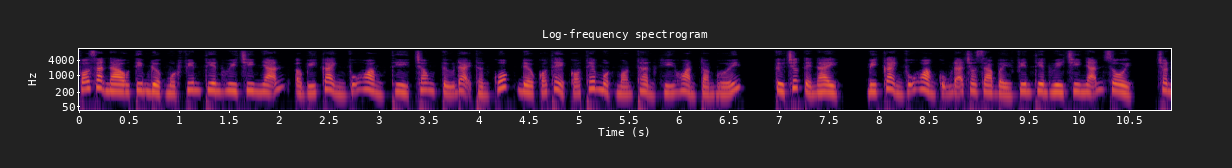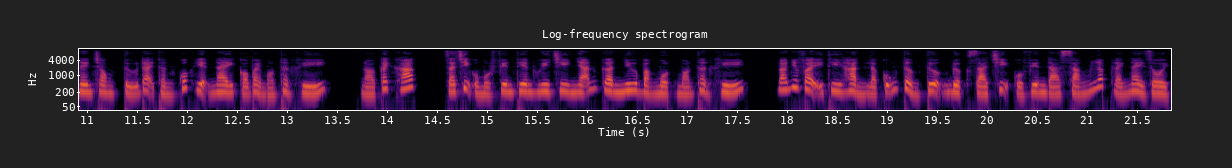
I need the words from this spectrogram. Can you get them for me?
võ giả nào tìm được một viên Thiên Huy chi nhãn ở bí cảnh Vũ Hoàng thì trong tứ đại thần quốc đều có thể có thêm một món thần khí hoàn toàn mới. Từ trước tới nay, bí cảnh Vũ Hoàng cũng đã cho ra 7 viên Thiên Huy chi nhãn rồi, cho nên trong tứ đại thần quốc hiện nay có 7 món thần khí. Nói cách khác, giá trị của một viên thiên huy chi nhãn gần như bằng một món thần khí. Nói như vậy thì hẳn là cũng tưởng tượng được giá trị của viên đá sáng lấp lánh này rồi.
